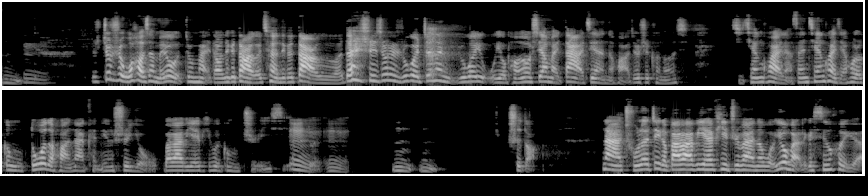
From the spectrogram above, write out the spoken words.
嗯嗯，就是我好像没有就买到那个大额券那个大额，但是就是如果真的如果有有朋友是要买大件的话，就是可能。几千块、两三千块钱或者更多的话，那肯定是有八八 VIP 会更值一些。嗯嗯嗯嗯，是的。那除了这个八八 VIP 之外呢，我又买了个新会员，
